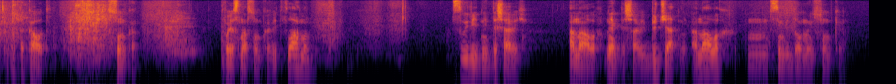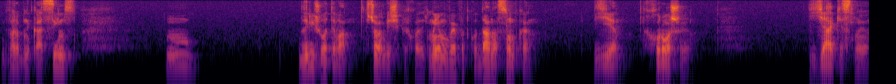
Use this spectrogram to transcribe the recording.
Ось така от сумка. Поясна сумка від флагман. Своєрідний дешевий аналог, ну як дешевий, бюджетний аналог всім відомої сумки виробника Sims. Вирішувати вам, що вам більше підходить. В моєму випадку дана сумка є хорошою, якісною,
